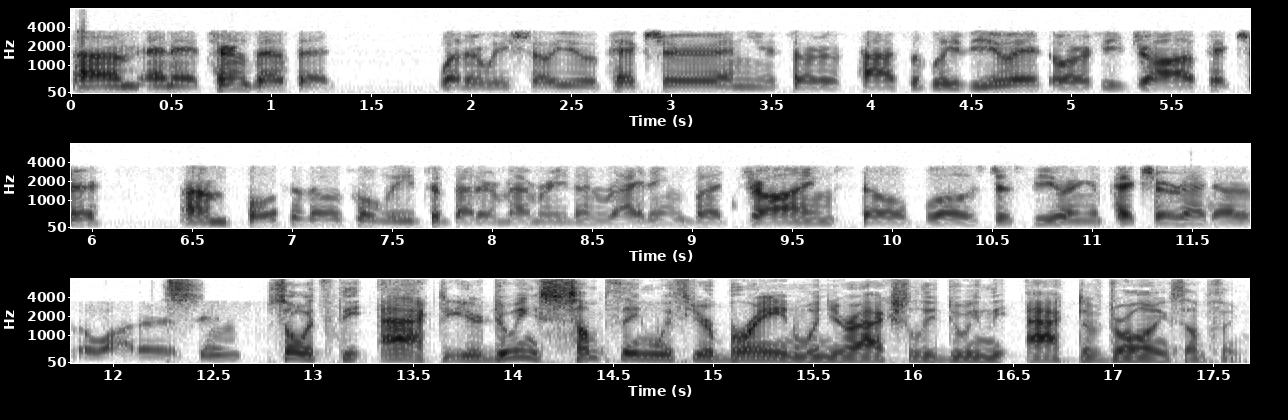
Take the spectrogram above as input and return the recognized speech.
Um, and it turns out that whether we show you a picture and you sort of passively view it, or if you draw a picture, um, both of those will lead to better memory than writing, but drawing still blows just viewing a picture right out of the water, it seems. So it's the act. You're doing something with your brain when you're actually doing the act of drawing something.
